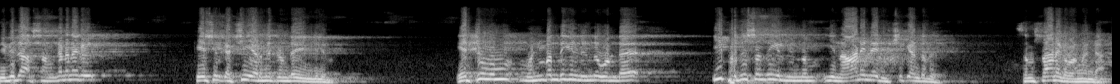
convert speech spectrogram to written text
വിവിധ സംഘടനകൾ കേസിൽ കക്ഷി ചേർന്നിട്ടുണ്ട് എങ്കിലും ഏറ്റവും മുൻപന്തിയിൽ നിന്നുകൊണ്ട് ഈ പ്രതിസന്ധിയിൽ നിന്നും ഈ നാടിനെ രക്ഷിക്കേണ്ടത് സംസ്ഥാന ഗവൺമെന്റാണ്.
